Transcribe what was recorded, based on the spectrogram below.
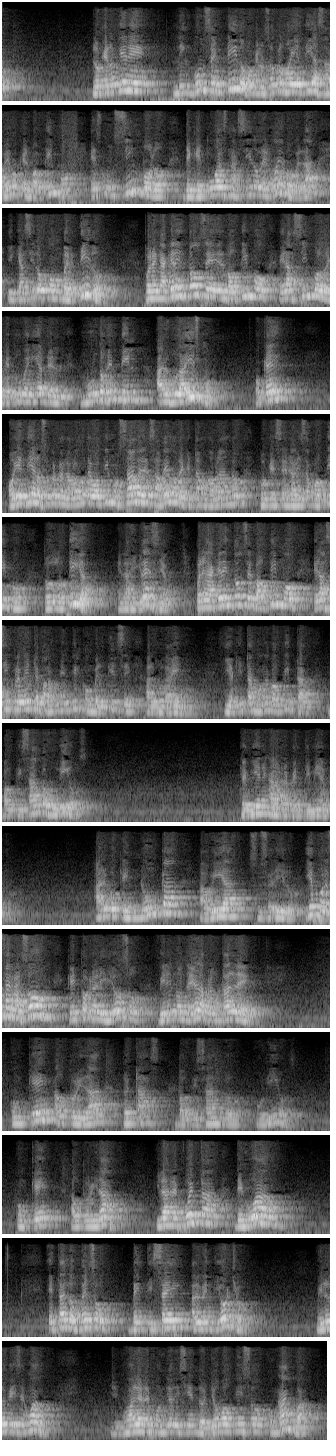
Lo que no tiene ningún sentido, porque nosotros hoy en día sabemos que el bautismo es un símbolo de que tú has nacido de nuevo, ¿verdad? Y que has sido convertido. Pero en aquel entonces el bautismo era símbolo de que tú venías del mundo gentil al judaísmo. ¿Ok? Hoy en día nosotros cuando hablamos de bautismo sabemos de qué estamos hablando porque se realizan bautismos todos los días en las iglesias. Pero en aquel entonces el bautismo era simplemente para un gentil convertirse al judaísmo. Y aquí está Juan el Bautista bautizando judíos que vienen al arrepentimiento. Algo que nunca había sucedido. Y es por esa razón que estos religiosos vienen donde él a preguntarle, ¿con qué autoridad tú estás bautizando judíos? ¿Con qué autoridad? Y la respuesta de Juan está en los versos 26 al 28. Mire lo que dice Juan. Juan le respondió diciendo, yo bautizo con agua,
